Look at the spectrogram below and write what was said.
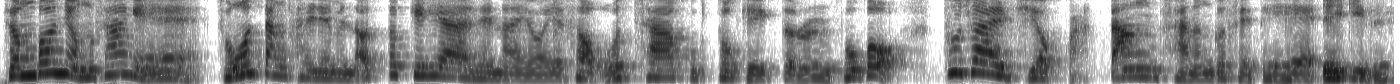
전번 영상에 좋은 땅 살려면 어떻게 해야 되나요? 해서 5차 국토 계획도를 보고 투자할 지역과 땅 사는 것에 대해 얘기를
